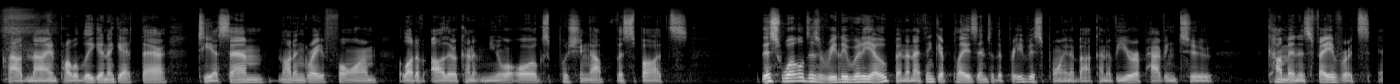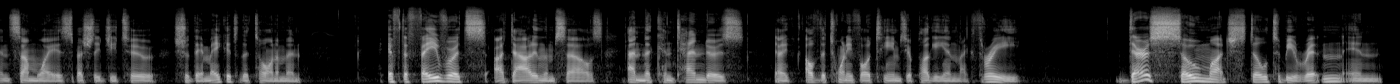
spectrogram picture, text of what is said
Cloud9 probably going to get there. TSM not in great form. A lot of other kind of newer orgs pushing up the spots. this world is really, really open. And I think it plays into the previous point about kind of Europe having to come in as favorites in some ways, especially G2, should they make it to the tournament. If the favorites are doubting themselves and the contenders like, of the 24 teams, you're plugging in like three, there's so much still to be written in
